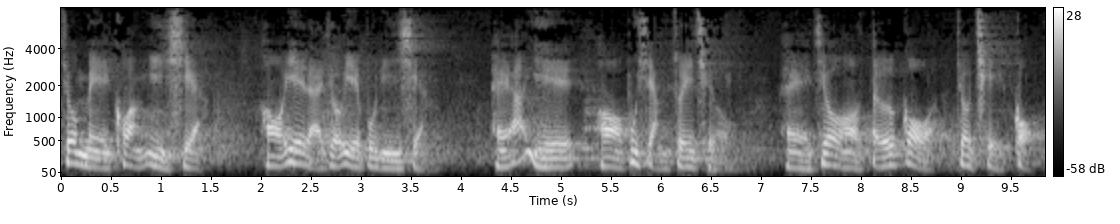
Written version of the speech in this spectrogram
就每况愈下，哦，越来就越不理想。哎啊也哦不想追求，哎就得过就且过，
